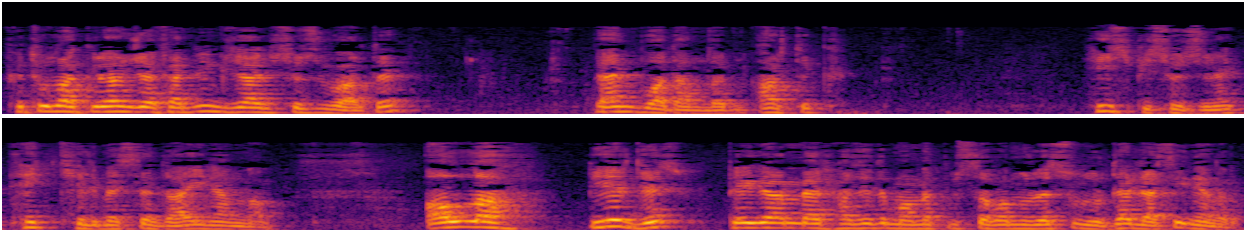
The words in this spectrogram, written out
Fethullah Gülen Hoca Efendi'nin güzel bir sözü vardı. Ben bu adamların artık hiçbir sözüne, tek kelimesine daha inanmam. Allah birdir, Peygamber Hz. Muhammed Mustafa'nın Resulüdür derlerse inanırım.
